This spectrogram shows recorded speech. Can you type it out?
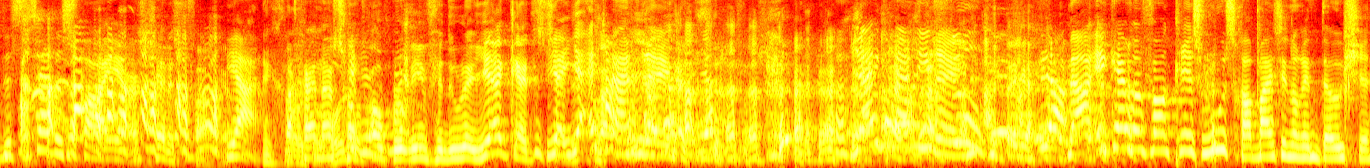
de Satisfyer. Satisfyer. Ja. Maar ga je nou zo'n Oprah Winfrey doen? Jij krijgt het Ja, jij krijgt er een. Jij krijgt hier een. Ja. Nou, ik heb hem van Chris Woes gehad, maar hij zit nog in het doosje.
